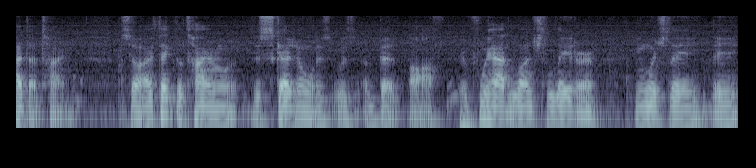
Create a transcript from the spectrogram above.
at that time. So I think the time the schedule was, was a bit off. If we had lunch later, in which they they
